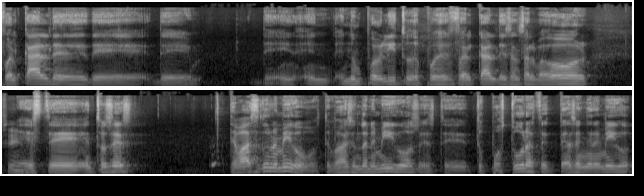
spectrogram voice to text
fue alcalde de, de- de- en, en un pueblito, después fue alcalde de San Salvador, Sí. este, entonces te vas haciendo enemigo, te vas haciendo enemigos, este, tus posturas te, te hacen enemigos,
